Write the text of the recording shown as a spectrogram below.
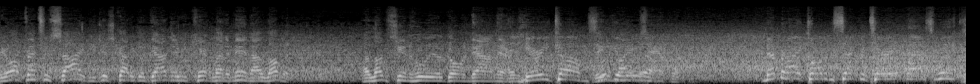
the offensive side. You just got to go down there. You can't let him in. I love it. I love seeing Julio going down there. And here he comes. Lead Look by at Julio. example. Remember how I called him Secretariat last week?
